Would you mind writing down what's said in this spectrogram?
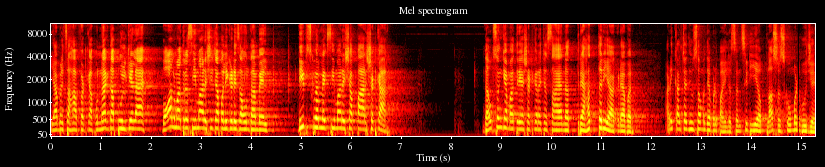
यावेळेचा हा फटका पुन्हा एकदा पूल केलाय. बॉल मात्र सीमारेषेच्या पलीकडे जाऊन थांबेल. डीप स्क्वेअर लेग सीमारेषा पार षटकार. धावसंख्या मात्र या षटकाराच्या सहाय्यानं त्र्याहत्तर या आकड्यावर आणि कालच्या दिवसामध्ये आपण पाहिलं सनसिटी ब्लास्टर्स कोंबट भुजे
